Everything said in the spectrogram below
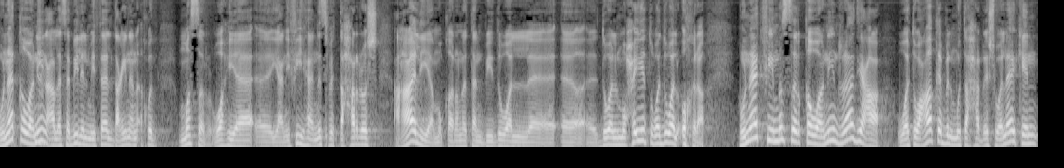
هناك قوانين نعم. على سبيل المثال دعينا نأخذ مصر وهي يعني فيها نسبة تحرش عالية مقارنة بدول دول المحيط ودول أخرى هناك في مصر قوانين رادعة وتعاقب المتحرش ولكن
